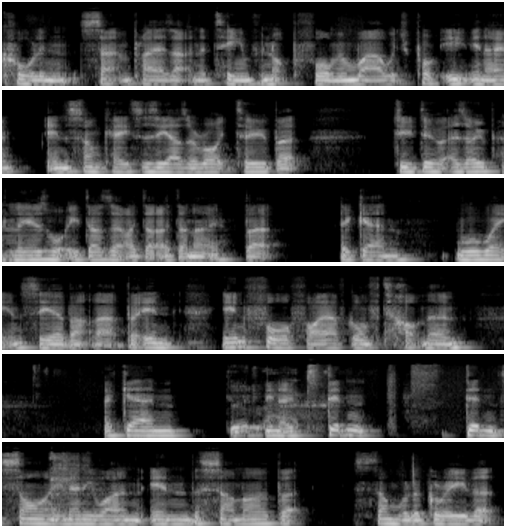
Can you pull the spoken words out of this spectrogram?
calling certain players out in the team for not performing well, which probably you know in some cases he has a right to, but do you do it as openly as what he does it? I don't, I don't know, but again, we'll wait and see about that. But in in fourth, I have gone for Tottenham. Again, you know, didn't didn't sign anyone in the summer, but some will agree that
